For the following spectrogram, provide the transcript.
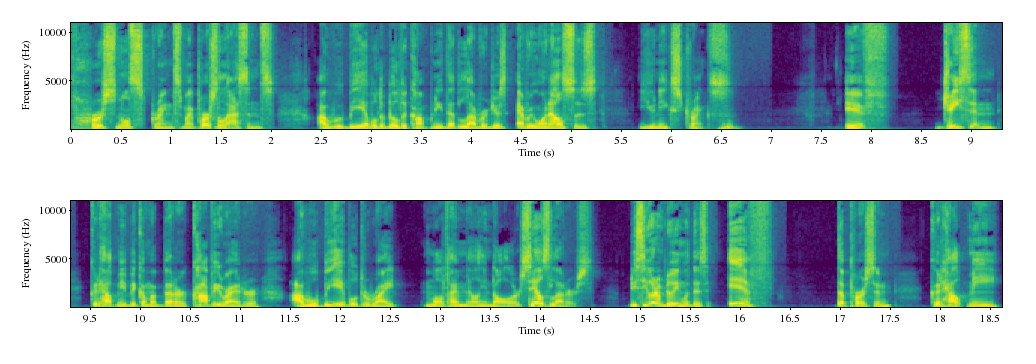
personal strengths, my personal essence, I will be able to build a company that leverages everyone else's unique strengths. If Jason could help me become a better copywriter, I will be able to write multi million dollar sales letters. Do you see what I'm doing with this? If the person could help me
